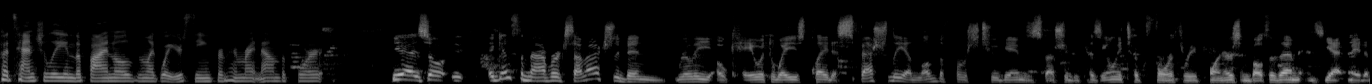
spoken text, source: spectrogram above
potentially in the finals and like what you're seeing from him right now on the court? Yeah, so uh, against the Mavericks, I've actually been really okay with the way he's played. Especially, I love the first two games, especially because he only took four three pointers in both of them, and yet made a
